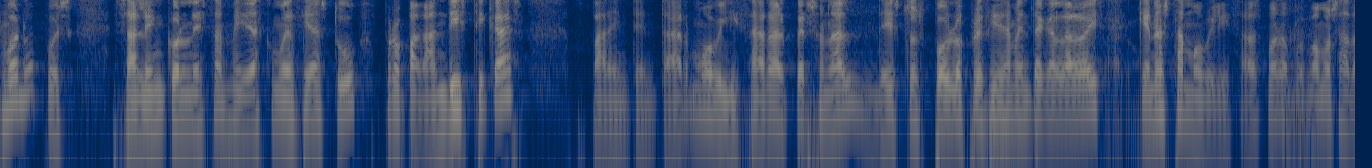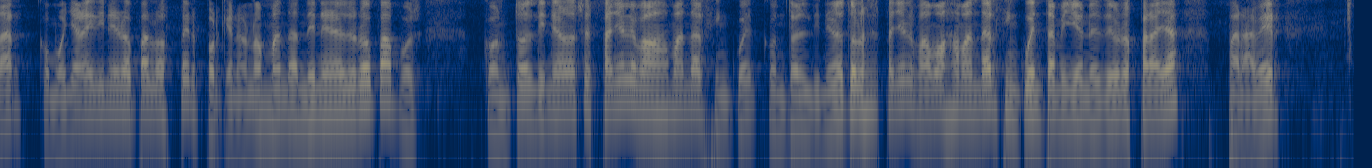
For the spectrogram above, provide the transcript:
Bueno, pues salen con estas medidas, como decías tú, propagandísticas para intentar movilizar al personal de estos pueblos precisamente que hablabais que no están movilizados. Bueno, pues vamos a dar, como ya no hay dinero para los PER porque no nos mandan dinero de Europa, pues con todo el dinero de los españoles vamos a mandar 50, con todo el dinero de todos los españoles vamos a mandar 50 millones de euros para allá para ver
